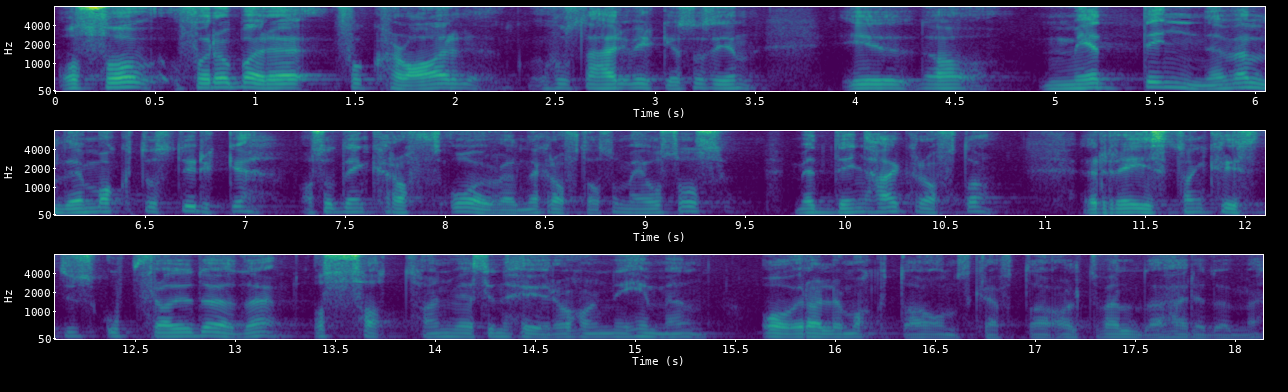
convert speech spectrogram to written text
Og så, for å bare forklare hvordan det her virker, så sier han med denne veldige makt og styrke, altså den kraft, overveldende krafta som er hos oss, med denne krafta reiste han Kristus opp fra de døde og satt han ved sin høyre hånd i himmelen, over alle makter, åndskrefter, alt velde, herredømme,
